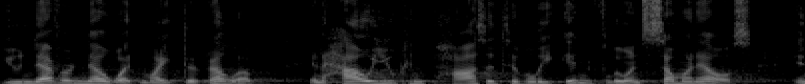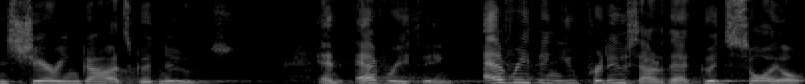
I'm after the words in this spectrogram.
You never know what might develop and how you can positively influence someone else in sharing God's good news. And everything, everything you produce out of that good soil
